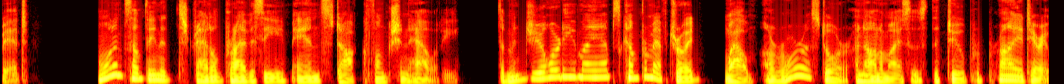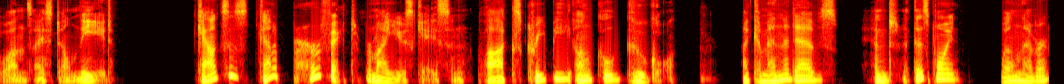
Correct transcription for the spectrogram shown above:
bit. I wanted something that straddled privacy and stock functionality. The majority of my apps come from F Droid, while Aurora Store anonymizes the two proprietary ones I still need. Calyx is kind of perfect for my use case and blocks creepy Uncle Google. I commend the devs, and at this point, we'll never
